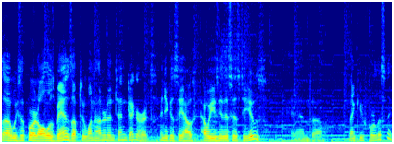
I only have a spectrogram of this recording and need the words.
uh, we support all those bands up to 110 gigahertz. And you can see how, how easy this is to use. And uh, thank you for listening.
